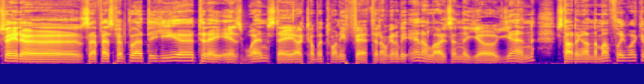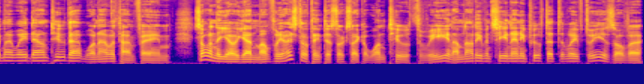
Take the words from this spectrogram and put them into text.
traders, FX Pip Collector here. Today is Wednesday, October 25th, and I'm going to be analyzing the Euro Yen, starting on the monthly, working my way down to that one hour time frame. So on the Euro Yen monthly, I still think this looks like a 1, 2, 3, and I'm not even seeing any proof that the wave 3 is over.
